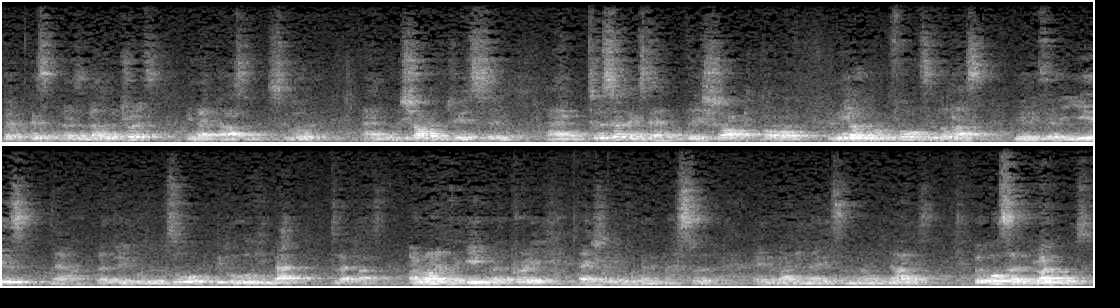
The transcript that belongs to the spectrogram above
but there's, there's an element of truth in that past stability. And with the shock of the GFC, and to a certain extent, the shock of the neoliberal reforms of the last nearly 30 years now that people have absorbed, people are looking back to that past. Ironically, even though PRI actually implemented most of it in the 1980s and the 1990s. But also the drug wars,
